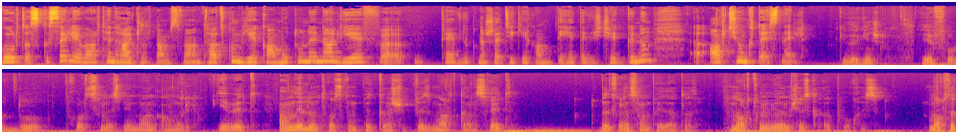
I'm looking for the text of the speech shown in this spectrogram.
գործը սկսել եւ արդեն հաջորդ ամսվա ընթացքում եկամուտ ունենալ եւ թեև դուք նշեցիք եկամուտի հետևից չեք գնում, արդյունք տեսնել։ Գիտեք ինչ, երբ որ դու փորձում ես մի բան անել եւ այդ անելու ընթացքում պետք է շփվես մարդկանց հետ, պետք է համբերատար։ Մարդուն մի օր չես կարող փոխես։ Մարդը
